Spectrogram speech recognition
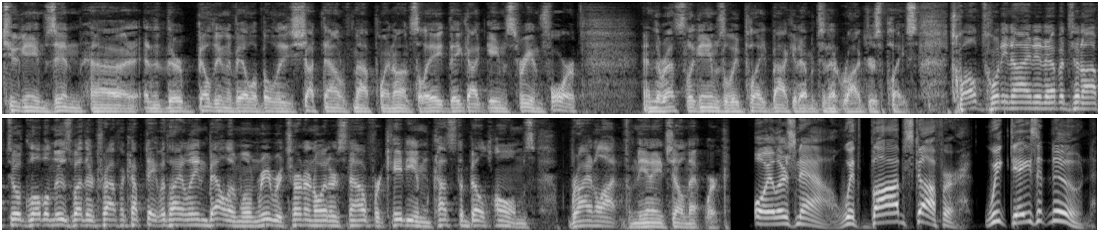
two games in, uh, and their building availability shut down from that point on. So they, they got games three and four. And the rest of the games will be played back at Edmonton at Rogers Place. 1229 in Edmonton off to a global news weather traffic update with Eileen Bell. And when we return on Oilers Now for KDM Custom Built Homes, Brian Lott from the NHL Network. Oilers Now with Bob Stauffer. Weekdays at noon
